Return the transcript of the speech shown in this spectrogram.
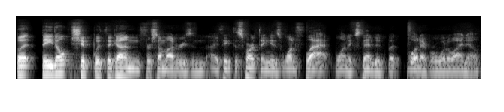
but they don't ship with the gun for some odd reason. I think the smart thing is one flat, one extended, but whatever, what do I know?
